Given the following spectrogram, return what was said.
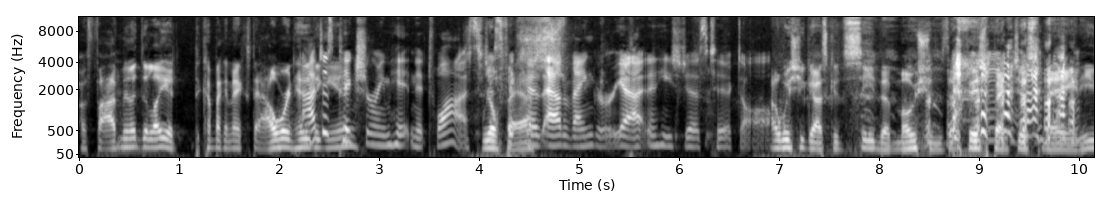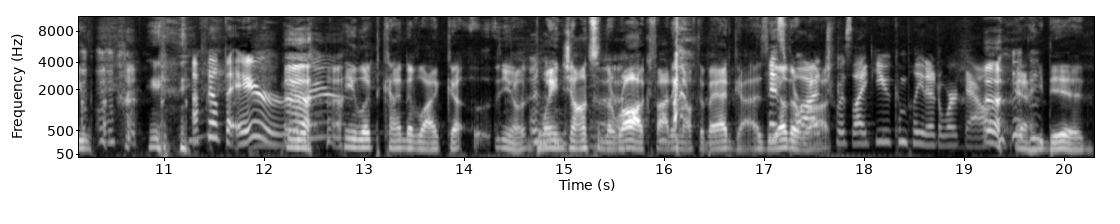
a five minute delay to come back the next hour and hit I it again? I just picture him hitting it twice, Real just because fast. out of anger, yeah, and he's just ticked off. I wish you guys could see the motions that Fishbeck just made. He, he I felt the air. he looked kind of like uh, you know Dwayne Johnson, the Rock, fighting off the bad guys, the His other watch Rock. was like, "You completed a workout." Yeah, he did.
